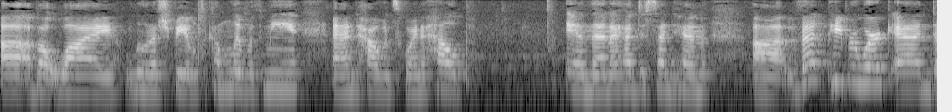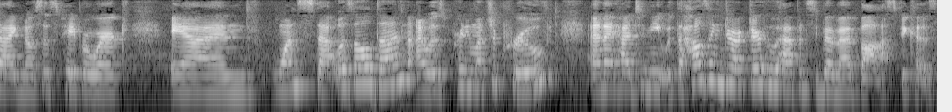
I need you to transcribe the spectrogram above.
uh, about why Luna should be able to come live with me and how it's going to help. And then I had to send him uh, vet paperwork and diagnosis paperwork and once that was all done I was pretty much approved. And I had to meet with the housing director who happens to be my boss because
